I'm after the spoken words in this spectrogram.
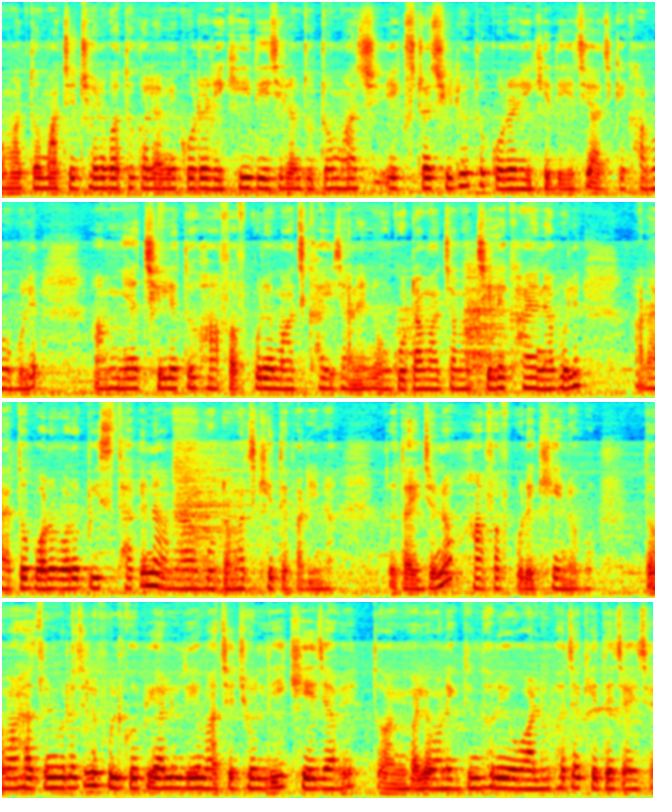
আমার তো মাছের ঝোল গতকাল আমি করে রেখেই দিয়েছিলাম, দুটো মাছ এক্সট্রা ছিল, তো করে রেখে দিয়েছি, আজকে খাব বলে। আমি আর ছেলে তো হাফ হাফ করে মাছ খাই, জানেন, ও গোটা মাছ আমার ছেলে খায় না বলে। আর এত বড় বড় পিস থাকে না, আমরা গোটা মাছ খেতে পারি না। তো তাই জন্য হাফ হাফ করে খেয়ে নেব। তো আমার হাজব্যান্ড বলেছিল, ফুলকপি আলু দিয়ে মাছের ঝোল দিয়ে খেয়ে যাবে। তো আমি ভাবলাম অনেক দিন ধরে ও আলু ভাজা খেতে চাইছে।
